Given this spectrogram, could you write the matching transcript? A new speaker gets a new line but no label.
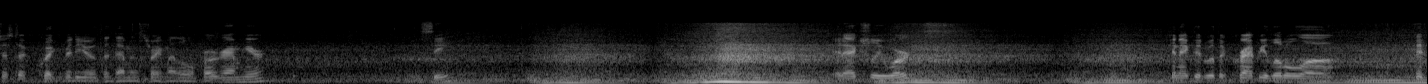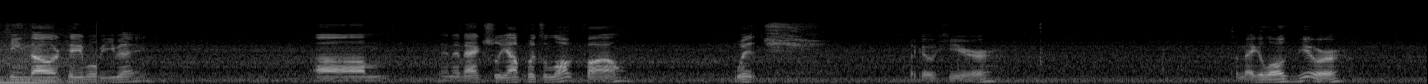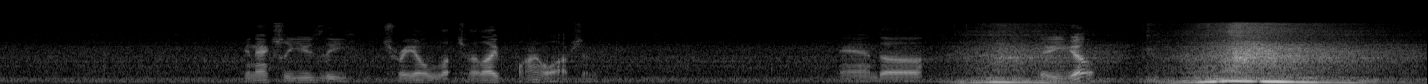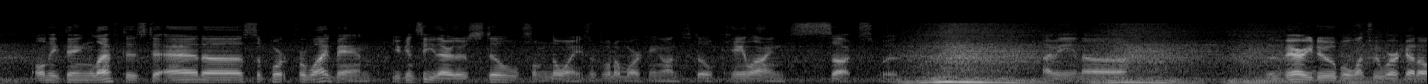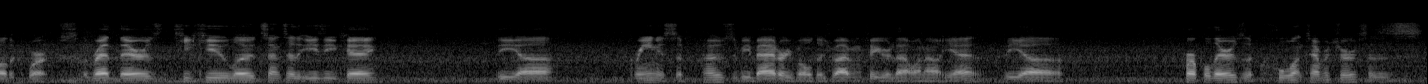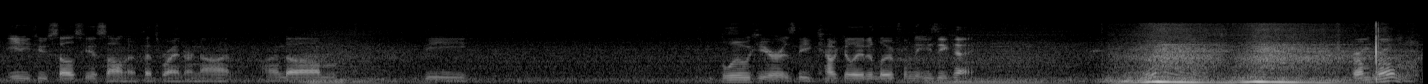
just a quick video to demonstrate my little program here. You see? It actually works. Connected with a crappy little uh, $15 cable eBay. Um, and it actually outputs a log file, which, if I go here, to Megalog Viewer, you can actually use the trail live file option. And uh, there you go. Only thing left is to add uh, support for wideband. You can see there, there's still some noise. That's what I'm working on still. K-line sucks, but I mean, uh, very doable once we work out all the quirks. The red there is the TQ load sensor, to the EZK. The uh, green is supposed to be battery voltage, but I haven't figured that one out yet. The uh, purple there is the coolant temperature. It says 82 Celsius. I don't know if that's right or not. And um, the blue here is the calculated load from the EZK. Vroom.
